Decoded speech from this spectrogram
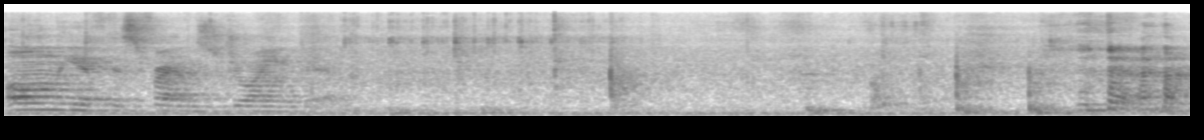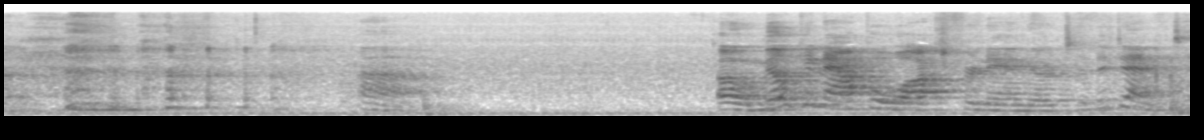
only if his friends joined him. Oh, Milk and Apple walked Fernando to the dentist.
